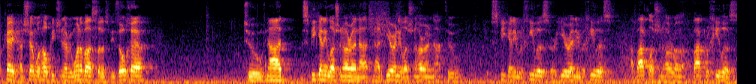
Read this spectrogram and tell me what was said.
Okay, Hashem will help each and every one of us. Let us be zocha to not speak any lashon hara, not not hear any lashon hara, not to speak any rechilas or hear any rechilas. Avak lashon hara, avak rechilas.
